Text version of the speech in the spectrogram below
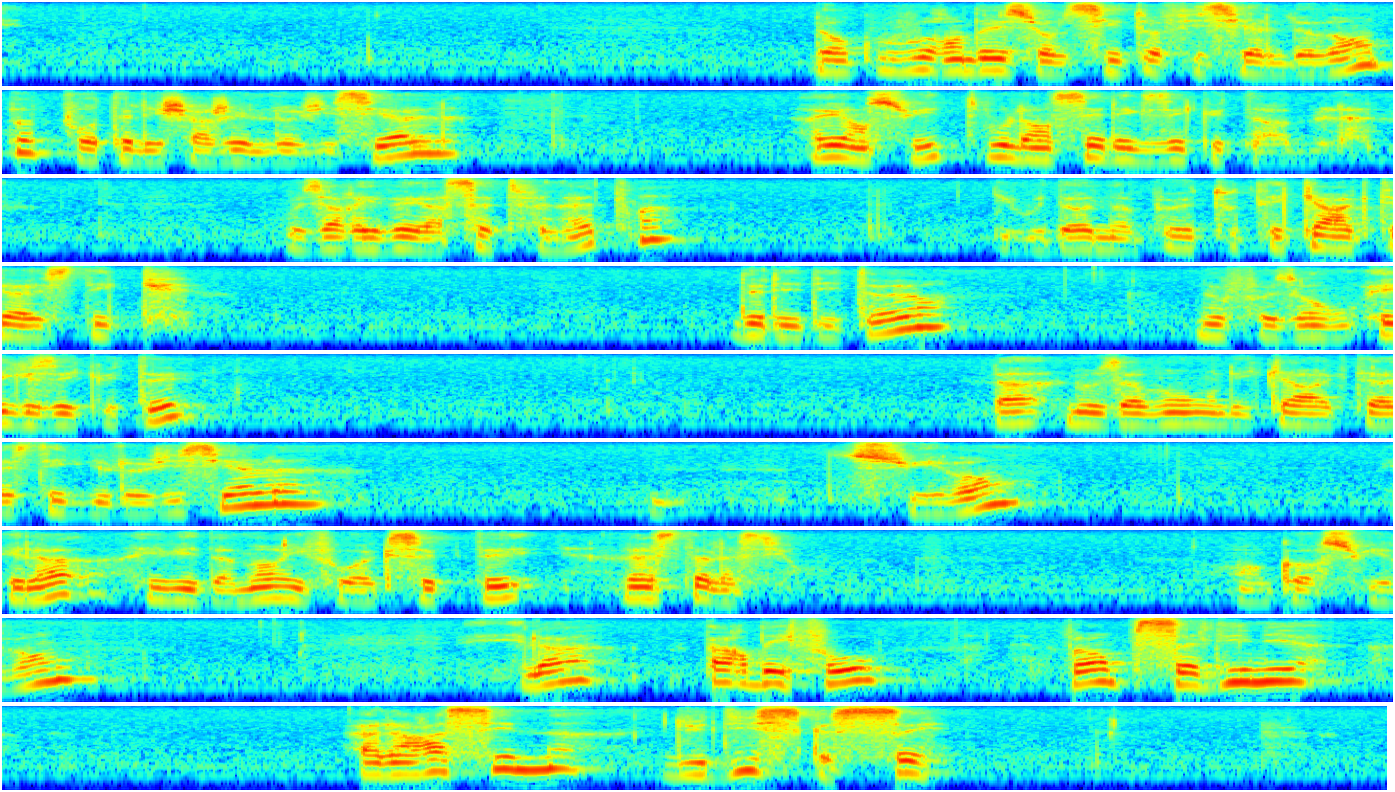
Donc vous vous rendez sur le site officiel de VAMP pour télécharger le logiciel et ensuite vous lancez l'exécutable. Vous arrivez à cette fenêtre qui vous donne un peu toutes les caractéristiques de l'éditeur. Nous faisons exécuter. Là, nous avons les caractéristiques du logiciel. Suivant. Et là, évidemment, il faut accepter l'installation. Encore suivant. Et là, par défaut, VAMP s'aligne à la racine du disque C.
